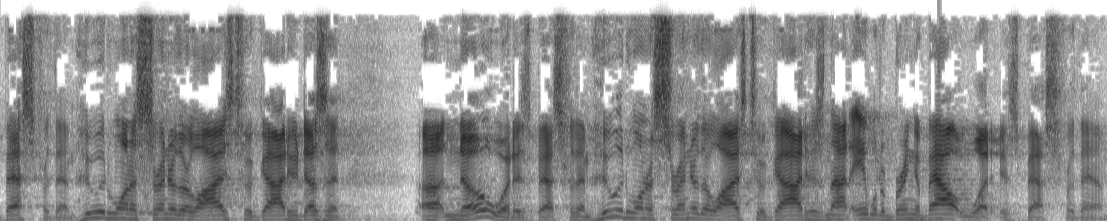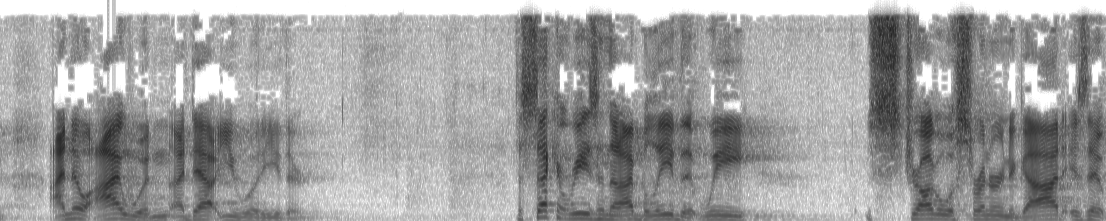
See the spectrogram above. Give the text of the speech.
best for them? Who would want to surrender their lives to a God who doesn't uh, know what is best for them? Who would want to surrender their lives to a God who's not able to bring about what is best for them? I know I wouldn't. I doubt you would either. The second reason that I believe that we struggle with surrendering to God is that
